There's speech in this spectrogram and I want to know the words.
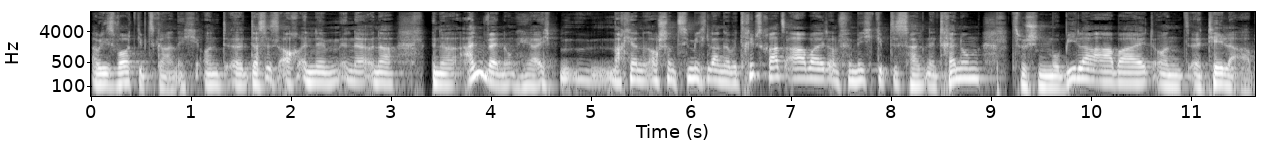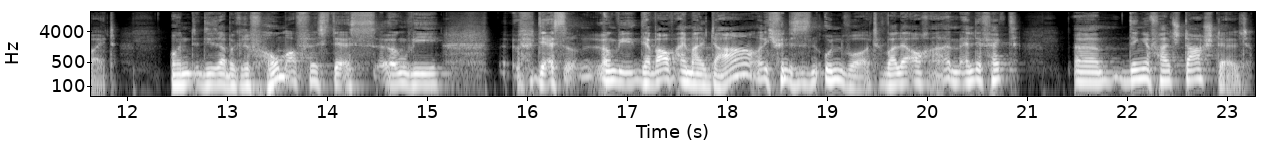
aber dieses Wort gibt's gar nicht. Und äh, das ist auch in, dem, in, der, in, der, in der Anwendung her. Ich mache ja auch schon ziemlich lange Betriebsratsarbeit und für mich gibt es halt eine Trennung zwischen mobiler Arbeit und äh, Telearbeit. Und dieser Begriff Homeoffice, der ist irgendwie der ist irgendwie, der war auf einmal da und ich finde, es ist ein Unwort, weil er auch im Endeffekt äh, Dinge falsch darstellt.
